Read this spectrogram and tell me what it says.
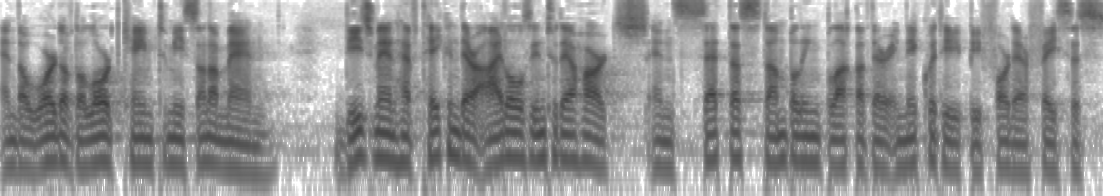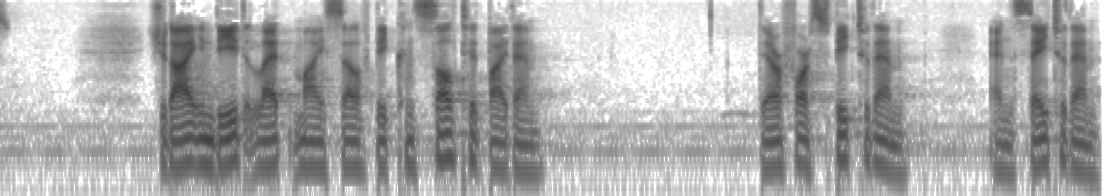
And the word of the Lord came to me, Son of man. These men have taken their idols into their hearts and set the stumbling block of their iniquity before their faces. Should I indeed let myself be consulted by them? Therefore speak to them and say to them,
